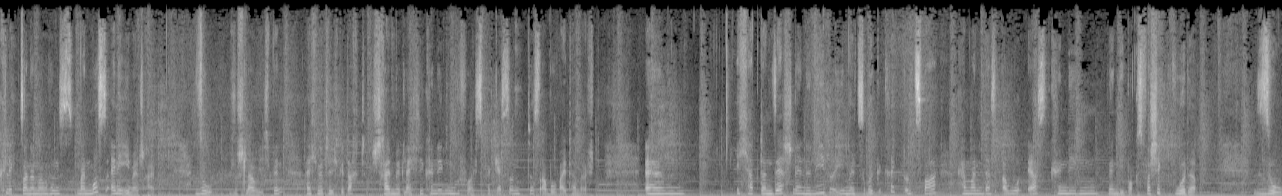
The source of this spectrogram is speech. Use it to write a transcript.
klickt, sondern man muss, man muss eine E-Mail schreiben. So, so schlau wie ich bin, habe ich natürlich gedacht, schreiben wir gleich die Kündigung, bevor ich es vergesse und das Abo weiterläuft. Ähm, ich habe dann sehr schnell eine liebe E-Mail zurückgekriegt und zwar kann man das Abo erst kündigen, wenn die Box verschickt wurde. So,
